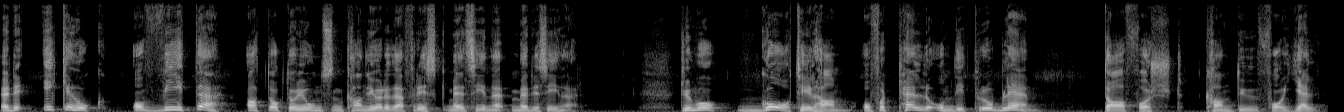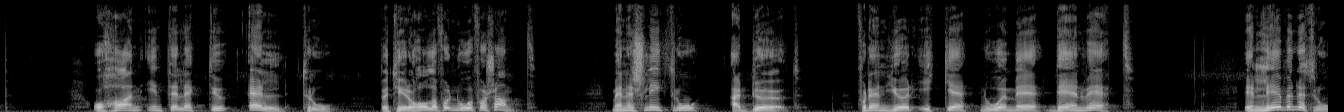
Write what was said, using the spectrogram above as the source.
er det ikke nok å vite at doktor Johnsen kan gjøre deg frisk med sine medisiner. Du må gå til ham og fortelle om ditt problem. Da først kan du få hjelp. Å ha en intellektuell tro betyr å holde for noe for sant. Men en slik tro er død, for den gjør ikke noe med det en vet. En levende tro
